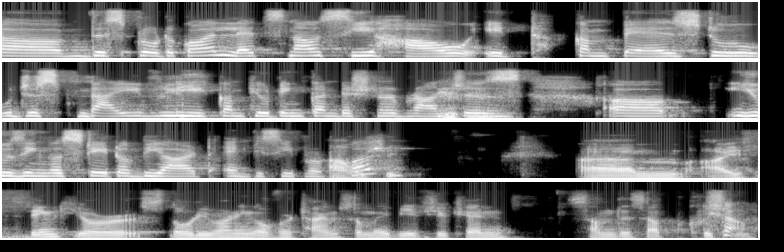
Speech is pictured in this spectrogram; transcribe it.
uh, this protocol, let's now see how it compares to just naively computing conditional branches uh, using a state-of-the-art MPC protocol. Um, I think you're slowly running over time, so maybe if you can sum this up quickly. Sure.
